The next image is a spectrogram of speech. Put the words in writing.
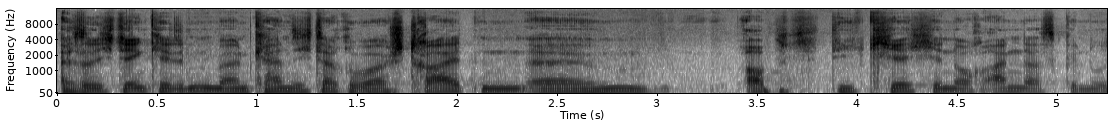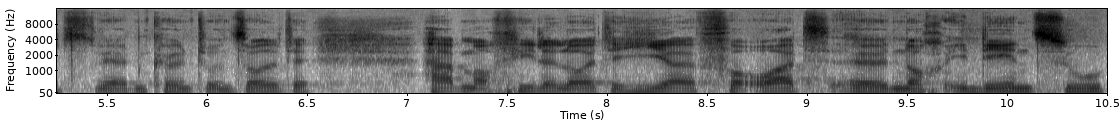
Also ich denke, man kann sich darüber streiten, ähm, ob die Kirche noch anders genutzt werden könnte und sollte. Haben auch viele Leute hier vor Ort äh, noch Ideen zu.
